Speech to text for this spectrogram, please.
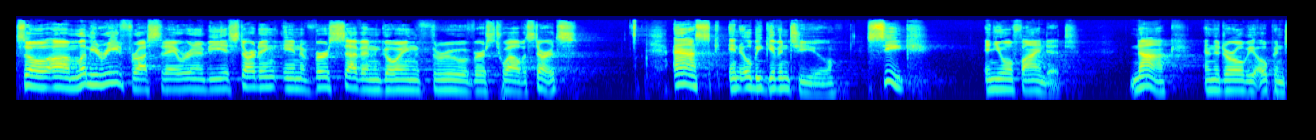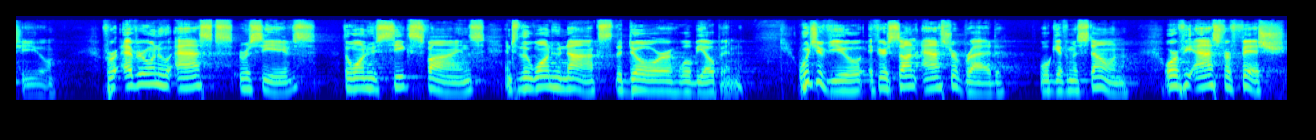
So um, let me read for us today. We're going to be starting in verse 7, going through verse 12. It starts Ask, and it will be given to you. Seek, and you will find it. Knock, and the door will be open to you. For everyone who asks receives, the one who seeks finds, and to the one who knocks, the door will be opened. Which of you, if your son asks for bread, will give him a stone? Or if he asks for fish,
